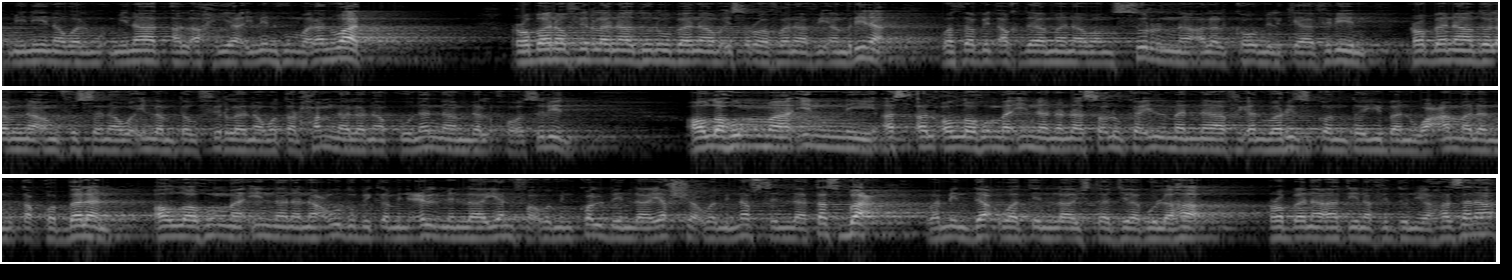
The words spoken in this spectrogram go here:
mu'minina wal mu'minat al ahya'i minhum wal amwat. ربنا اغفر لنا ذنوبنا وإسرافنا في أمرنا وثبت أقدامنا وانصرنا على القوم الكافرين. ربنا ظلمنا أنفسنا وإن لم تغفر لنا وترحمنا لنكونن من الخاسرين. اللهم إني أسأل اللهم إننا نسألك علما نافعا ورزقا طيبا وعملا متقبلا. اللهم إننا نعوذ بك من علم لا ينفع ومن قلب لا يخشع ومن نفس لا تسبع ومن دعوة لا يستجاب لها. ربنا آتنا في الدنيا حسنة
